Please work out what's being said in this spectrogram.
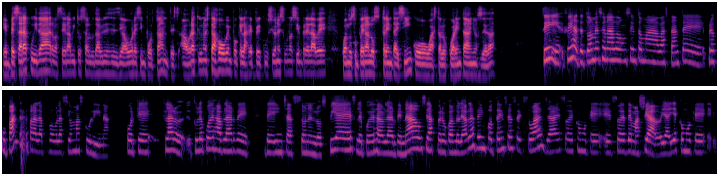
empezar a cuidar o hacer hábitos saludables desde ahora es importante. Ahora que uno está joven, porque las repercusiones uno siempre la ve cuando supera los 35 o hasta los 40 años de edad. Sí, fíjate, tú has mencionado un síntoma bastante preocupante para la población masculina, porque, claro, tú le puedes hablar de, de hinchazón en los pies, le puedes hablar de náuseas, pero cuando le hablas de impotencia sexual, ya eso es como que eso es demasiado y ahí es como que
